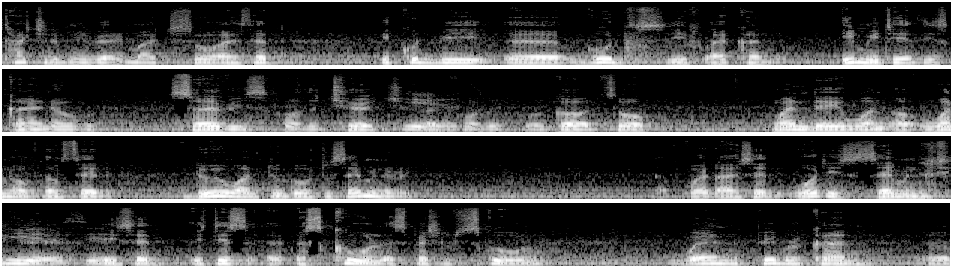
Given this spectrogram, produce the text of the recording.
touched me very much. So I said, it could be uh, good if I can imitate this kind of service for the church Yes. and for, the, for God. So one day, one, uh, one of them said, Do you want to go to seminary? Well, I said, What is seminary? Yes, yes. He said, It is a, a school, a special school, when people can uh,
